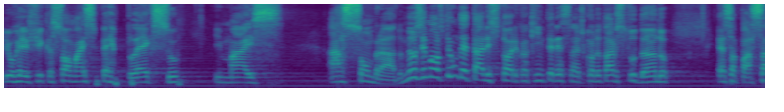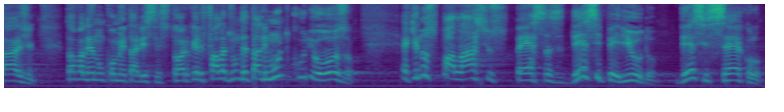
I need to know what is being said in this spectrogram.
E o rei fica só mais perplexo e mais assombrado. Meus irmãos, tem um detalhe histórico aqui interessante. Quando eu estava estudando essa passagem, estava lendo um comentarista histórico, ele fala de um detalhe muito curioso. É que nos palácios persas desse período, desse século,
